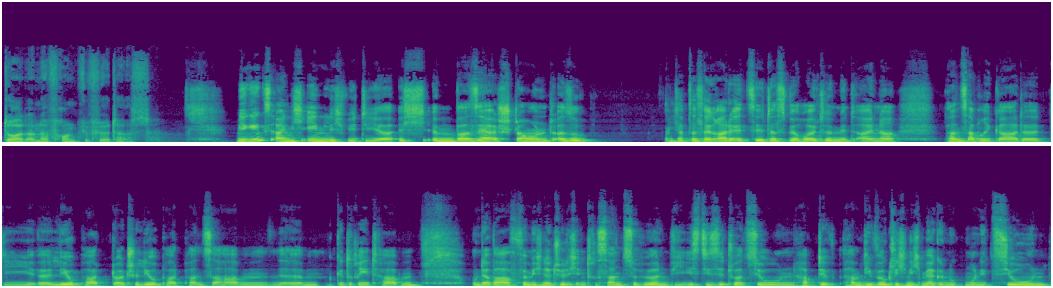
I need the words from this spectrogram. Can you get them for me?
dort an der Front geführt hast? Mir ging es eigentlich ähnlich wie dir. Ich ähm, war sehr erstaunt. Also ich habe das ja gerade erzählt, dass wir heute mit einer Panzerbrigade, die äh, Leopard, deutsche Leopard-Panzer haben, ähm, gedreht haben. Und da war für mich natürlich interessant zu hören, wie ist die Situation? Habt ihr, haben die wirklich nicht mehr genug Munition?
